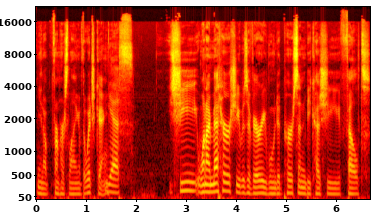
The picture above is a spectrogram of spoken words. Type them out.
you know from her slaying of the Witch King. Yes. She when I met her, she was a very wounded person because she felt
